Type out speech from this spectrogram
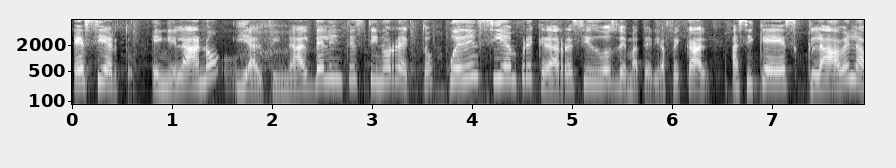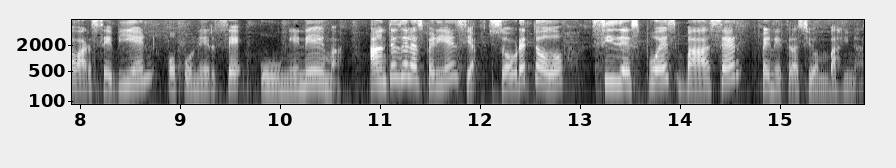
Es cierto, en el ano y al final del intestino recto pueden siempre quedar residuos de materia fecal, así que es clave lavarse bien o ponerse un enema antes de la experiencia, sobre todo si después va a ser penetración vaginal.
